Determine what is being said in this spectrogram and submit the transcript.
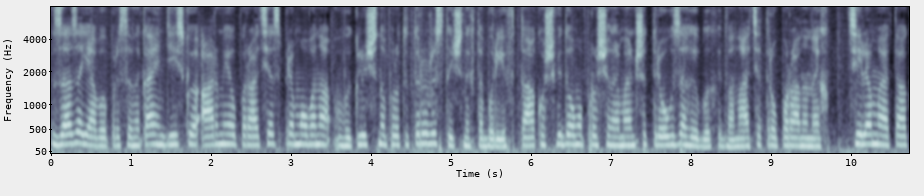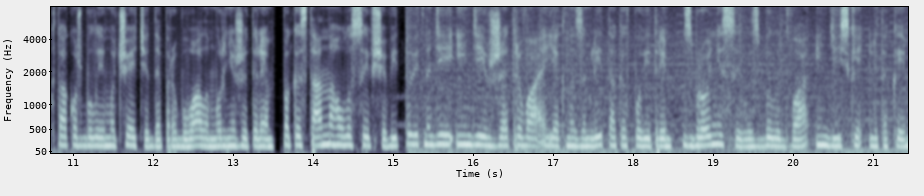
За заявою представника індійської армії, операція спрямована виключно проти терористичних таборів. Також відомо про щонайменше трьох загиблих і 12 поранених. Цілями атак також були і мечеті, де перебували мирні жителі. Пакистан наголосив, що відповідь на дії Індії вже триває як на землі, так і в повітрі. Збройні сили збили два індійські літаки.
